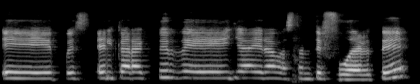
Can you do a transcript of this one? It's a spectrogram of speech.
eh, pues el carácter de ella era bastante fuerte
